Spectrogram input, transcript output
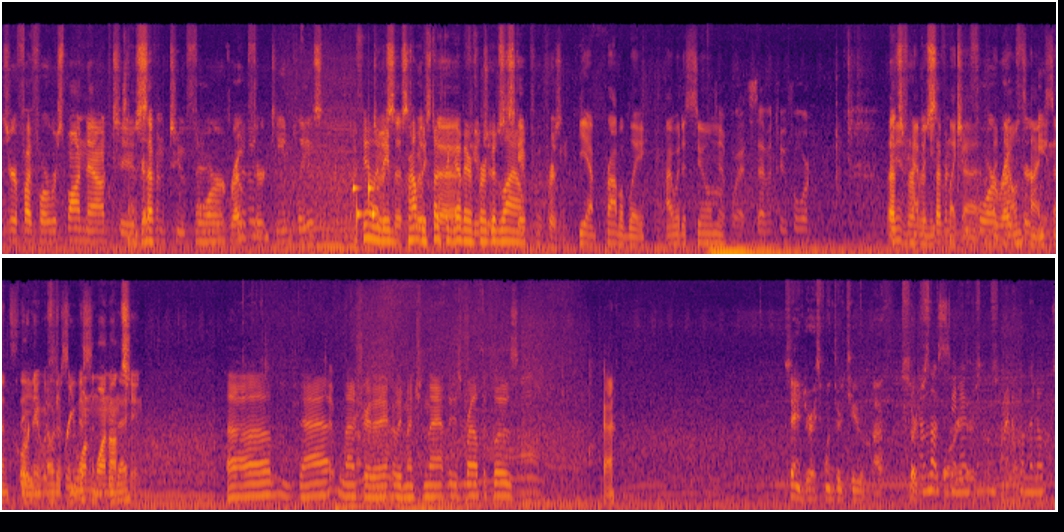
054, respond now to 724 Route 13, please. I'm feeling they assist probably stuck uh, together for a good while. from prison. Yeah, probably. I would assume. at 724. That's didn't have from any, like, a- 724 a Route 13. since Coordinate with noticed a missing, 311 on scene. Uh, that I'm not sure. They didn't really mention that. They just brought out the clothes. Okay. San Andreas 132. Uh, search I'm not the seeing anything no sign of on the notes.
